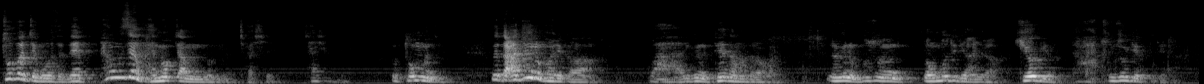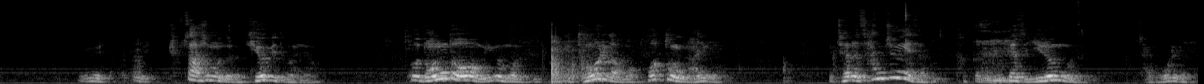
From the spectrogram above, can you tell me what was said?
두 번째 뭐겠어? 내 평생 발목 잡는 놈. 자식. 자식. 또돈 문제. 나중에 보니까 와 이거는 대단하더라고요. 여기는 무슨 농부들이 아니라 기업이요. 다 중소기업들이야. 이게 축사하신 분들은 기업이더만요. 그 놈도 이거 뭐 덩어리가 뭐 보통이 아니고 저는 산중에서. 그래서 이런 거를 잘 모르겠다.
